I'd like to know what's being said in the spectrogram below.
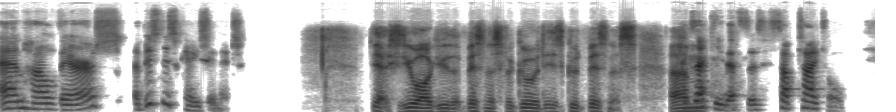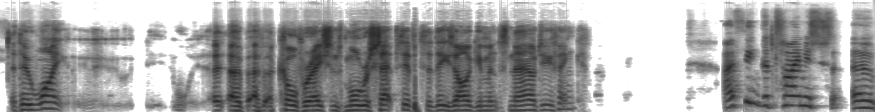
and how there's a business case in it. Yes, you argue that business for good is good business. Um, exactly, that's the subtitle. Do why are, are corporations more receptive to these arguments now? Do you think? I think the time is uh,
